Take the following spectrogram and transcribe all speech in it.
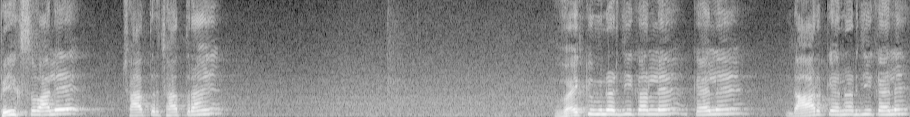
फिक्स वाले छात्र छात्राएँ वैक्यूम एनर्जी कर लें, कह लें डार्क एनर्जी कह लें,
